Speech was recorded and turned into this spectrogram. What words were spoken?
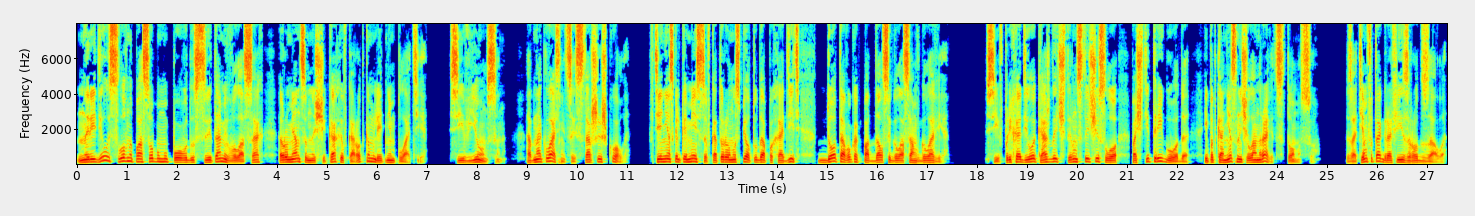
Нарядилась словно по особому поводу, с цветами в волосах, румянцем на щеках и в коротком летнем платье. Сив Юнсон, одноклассница из старшей школы. В те несколько месяцев, которые он успел туда походить, до того, как поддался голосам в голове. Сив приходила каждое четырнадцатое число, почти три года, и под конец начала нравиться Томасу. Затем фотографии из родзала.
